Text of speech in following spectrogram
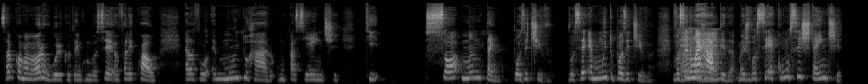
sabe qual é o maior orgulho que eu tenho com você? Eu falei, qual? Ela falou, é muito raro um paciente que só mantém positivo. Você é muito positiva. Você não é Uhum. rápida, mas você é consistente.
